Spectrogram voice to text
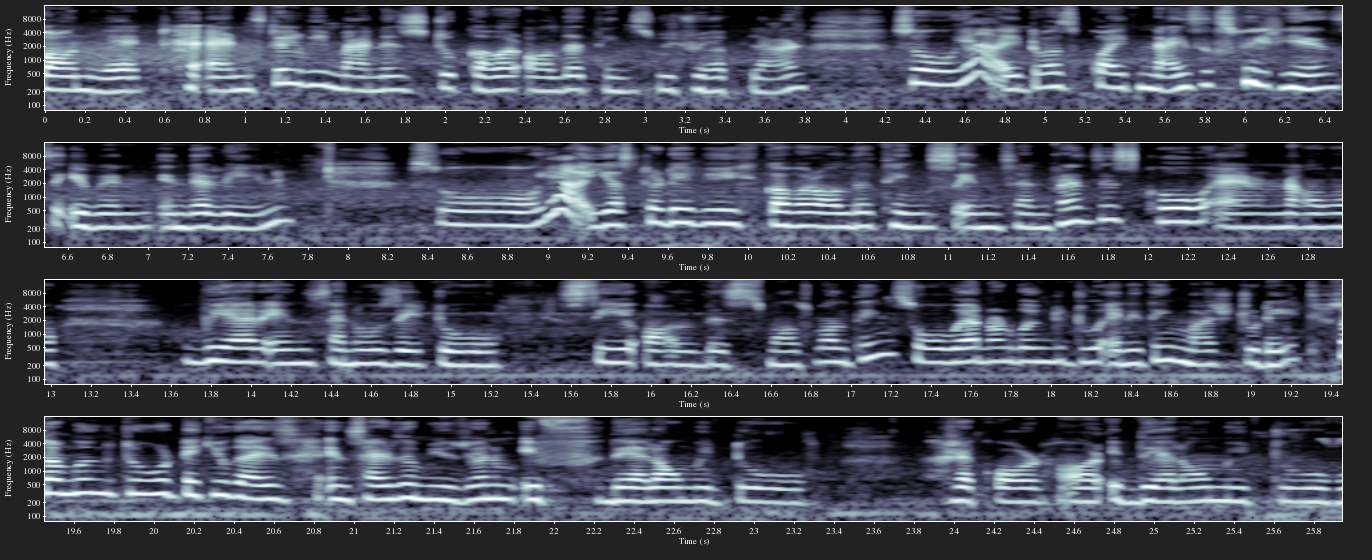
gone wet and still we managed to cover all the things which we have planned. So yeah it was quite nice experience even in the rain so yeah yesterday we cover all the things in san francisco and now we are in san jose to see all these small small things. So we are not going to do anything much today. So i'm going to take you guys inside the museum if they allow me to record or if they allow me to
